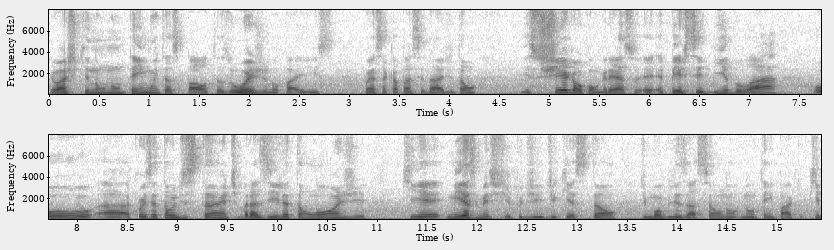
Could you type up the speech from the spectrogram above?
Eu acho que não, não tem muitas pautas hoje no país com essa capacidade. Então, isso chega ao Congresso, é, é percebido lá, ou a coisa é tão distante, Brasília tão longe, que é, mesmo esse tipo de, de questão de mobilização não, não tem impacto. Que,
